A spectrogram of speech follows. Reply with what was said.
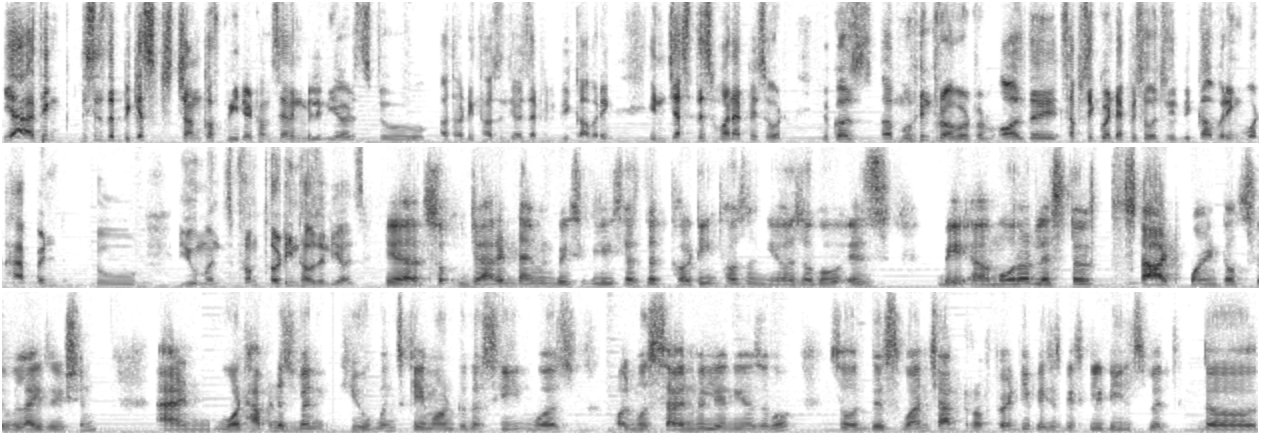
yeah, I think this is the biggest chunk of period from seven million years to uh, thirteen thousand years that we'll be covering in just this one episode. Because uh, moving forward from all the subsequent episodes, we'll be covering what happened to humans from thirteen thousand years. Yeah. So Jared Diamond basically says that thirteen thousand years ago is uh, more or less the start point of civilization. And what happened is when humans came onto the scene was almost 7 million years ago. So this one chapter of 20 pages basically deals with the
